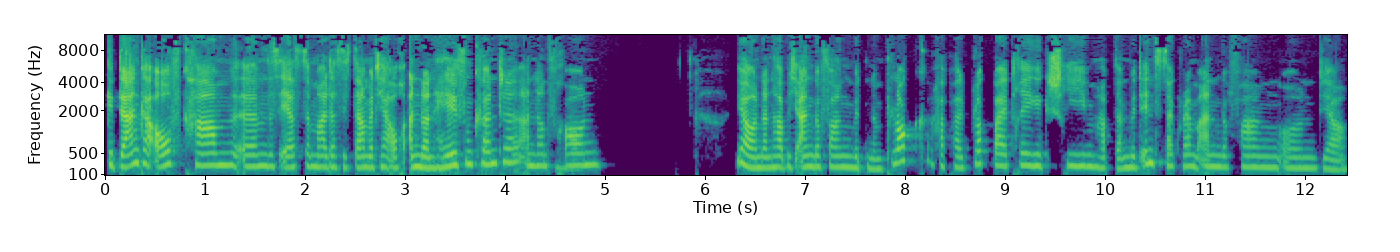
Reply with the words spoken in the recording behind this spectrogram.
Gedanke aufkam, ähm, das erste Mal, dass ich damit ja auch anderen helfen könnte, anderen. Frauen. Ja, und dann habe ich angefangen mit einem Blog, habe halt Blogbeiträge geschrieben, habe dann mit Instagram angefangen und ja,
